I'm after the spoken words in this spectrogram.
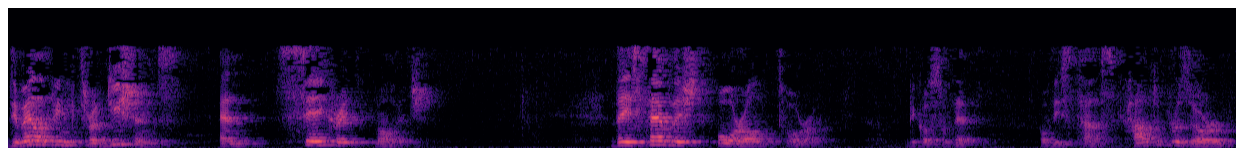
developing traditions and sacred knowledge. They established oral Torah because of that, of this task. How to preserve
